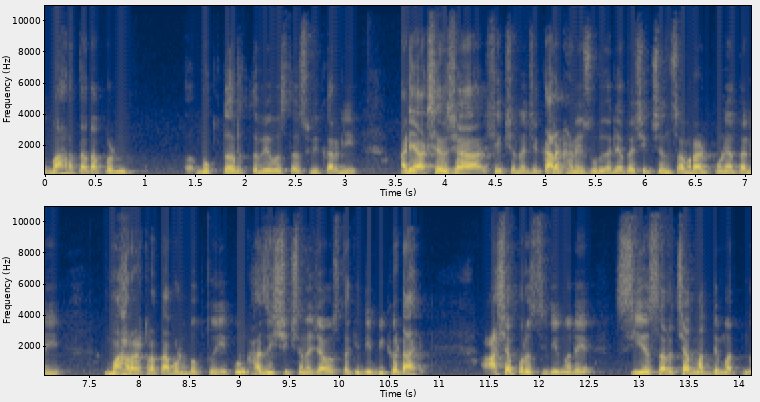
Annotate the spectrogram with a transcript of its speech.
भारतात आपण मुक्त अर्थव्यवस्था स्वीकारली आणि अक्षरशः शिक्षणाचे कारखाने सुरू झाले. आता शिक्षण सम्राट पुण्यात आणि महाराष्ट्रात आपण बघतो एकूण खाजगी शिक्षणाची अवस्था किती बिकट आहे. अशा परिस्थितीमध्ये सी एस आरच्या माध्यमातून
